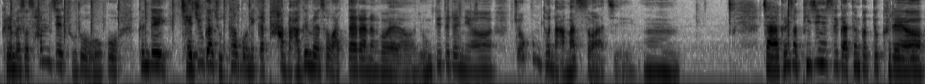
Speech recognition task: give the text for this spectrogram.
그러면서 삼재 들어오고 근데 재주가 좋다 보니까 다 막으면서 왔다라는 거예요. 용띠들은요 조금 더 남았어 아직. 음. 자, 그래서 비즈니스 같은 것도 그래요.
